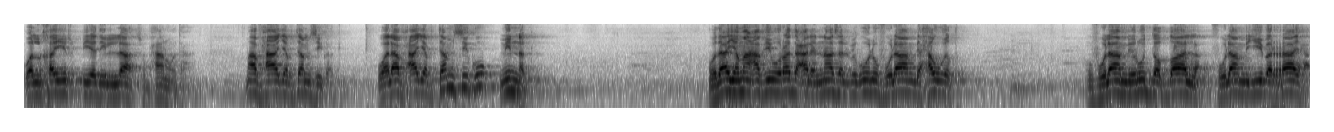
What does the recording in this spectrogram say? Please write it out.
والخير بيد الله سبحانه وتعالى. ما في حاجة بتمسكك ولا في حاجة بتمسك منك. وده يا جماعة فيه رد على الناس اللي بيقولوا فلان بيحوط وفلان بيرد الضالة فلان بيجيب الرايحة.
